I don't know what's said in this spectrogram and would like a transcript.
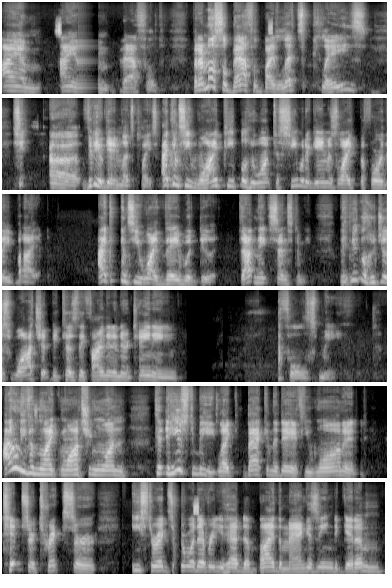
I am I am baffled, but I'm also baffled by let's plays. See, uh, video game let's plays. I can see why people who want to see what a game is like before they buy it. I can see why they would do it. That makes sense to me. The people who just watch it because they find it entertaining baffles me. I don't even like watching one. It used to be like back in the day, if you wanted tips or tricks or Easter eggs or whatever, you had to buy the magazine to get them.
